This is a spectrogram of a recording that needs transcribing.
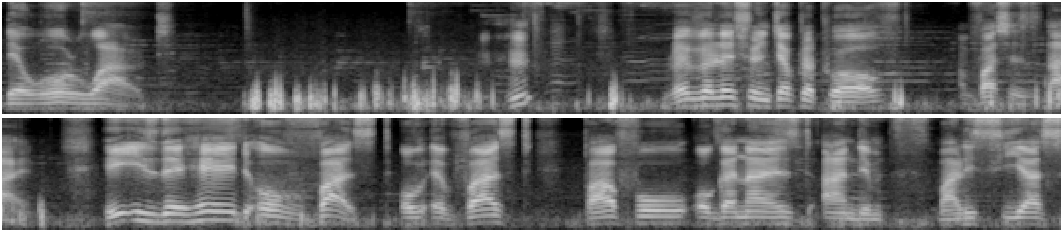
the whole world. Mhm. Revelation chapter 12 verses 9. He is the head of vast of a vast, powerful, organized, and malicious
